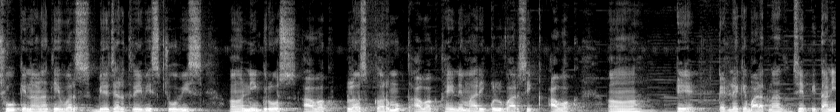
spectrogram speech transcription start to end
છું કે નાણાકીય વર્ષ બે હજાર ત્રેવીસ ચોવીસની ગ્રોસ આવક પ્લસ કરમુક્ત આવક થઈને મારી કુલ વાર્ષિક આવક એ, એટલે કે બાળકના જે પિતાની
